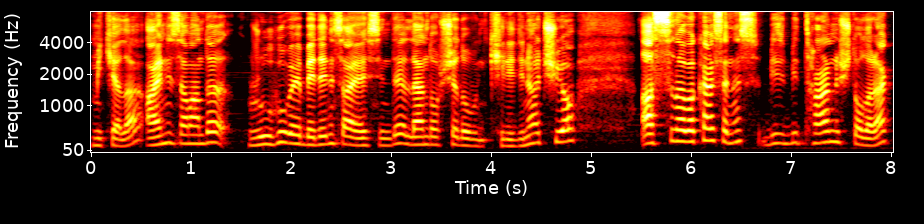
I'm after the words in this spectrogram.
Mikela. Aynı zamanda ruhu ve bedeni sayesinde Land of Shadow'un kilidini açıyor. Aslına bakarsanız biz bir Tarnished olarak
